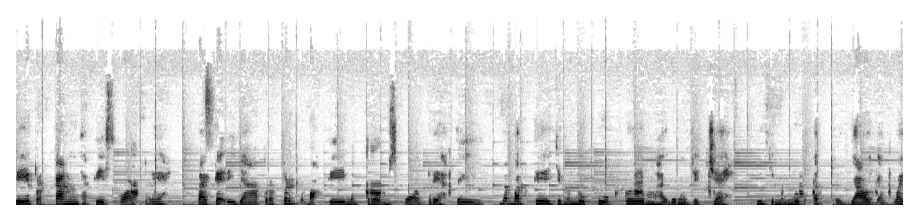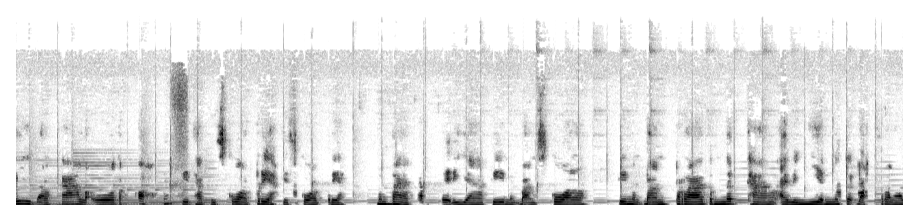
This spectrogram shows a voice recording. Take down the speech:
គេប្រកាន់ថាគេស្គាល់ព្រះ តែកិរិយាប្រព្រឹត្តរបស់គេមិនព្រមស្គាល់ព្រះទេដែលបាត់គេជាមនុស្សគួរខ្ពើមហើយរឹងចេះចេះគឺជាមនុស្សឥតប្រយោជន៍អ្វីដល់ការល្អទាំងអស់គេថាគេស្គាល់ព្រះគេស្គាល់ព្រះប៉ុន្តែអកប្បកិរិយាគេមិនបានស្គាល់គេមិនបានប្រើគំនិតខាងឯវិញ្ញាណនោះទៅដោះស្រាយ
